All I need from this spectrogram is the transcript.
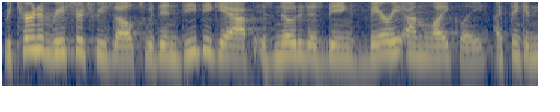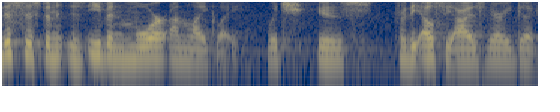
return of research results within dbGaP is noted as being very unlikely. I think in this system is even more unlikely, which is, for the ELSI is very good.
